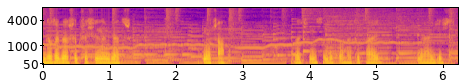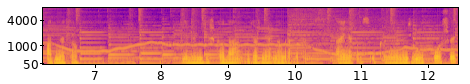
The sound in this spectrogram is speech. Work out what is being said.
I do tego jeszcze przy silnym wietrze. No czad. Lecimy sobie trochę tutaj. Jak gdzieś spadnę to nie będzie szkoda. Chociaż nie, dobra, bo tam stajnia, tam są konie, nie będziemy ich płoszyć.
